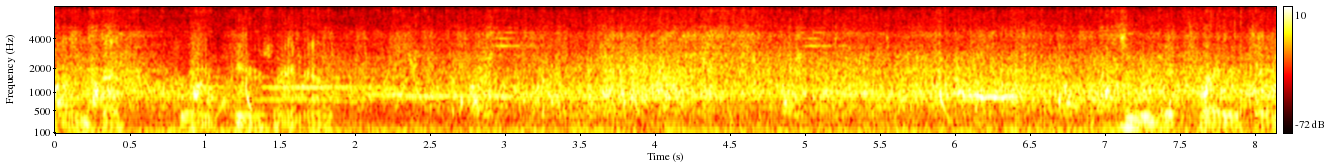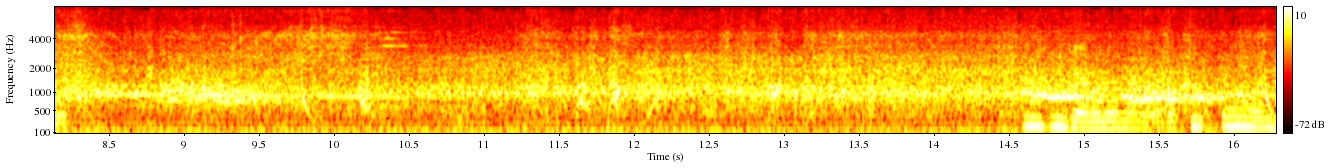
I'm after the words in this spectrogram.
Well, at least that's where it right now. So we get fiery things. Ladies and gentlemen, I gotta keep going.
